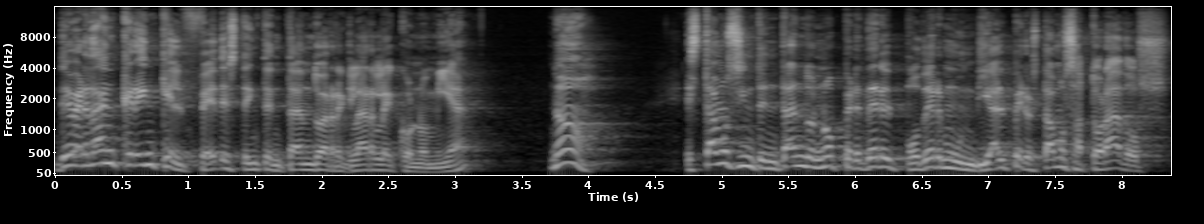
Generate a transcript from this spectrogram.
¿De verdad creen que el Fed está intentando arreglar la economía? No. Estamos intentando no perder el poder mundial, pero estamos atorados.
